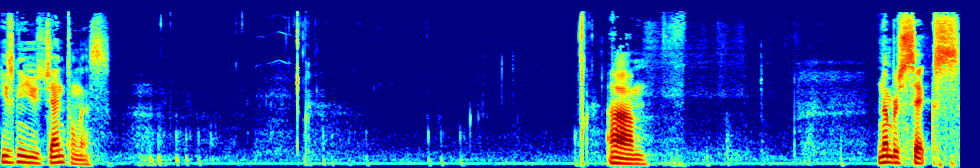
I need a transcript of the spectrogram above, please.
He's going to use gentleness. Um, number six.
